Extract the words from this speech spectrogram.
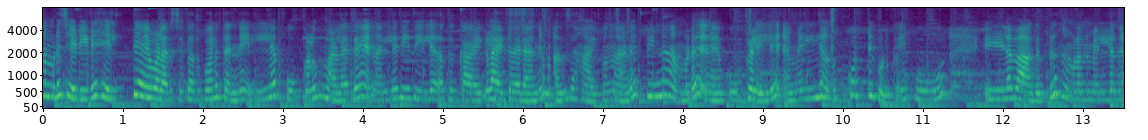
നമ്മുടെ ചെടിയുടെ ഹെൽത്തി ആയ വളർച്ചയ്ക്ക് അതുപോലെ തന്നെ എല്ലാ പൂക്കളും വളരെ നല്ല രീതിയിൽ അതൊക്കെ കായ്കളായിട്ട് വരാനും അത് സഹായിക്കുന്നതാണ്. പിന്നെ നമ്മുടെ പൂക്കളിൽ മെല്ലെ ഒന്ന് കൊട്ടി കൊടുക്കുക. ഈ പൂ ഉള്ള ഭാഗത്ത് നമ്മളൊന്ന് മെല്ലെ ഒന്ന്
